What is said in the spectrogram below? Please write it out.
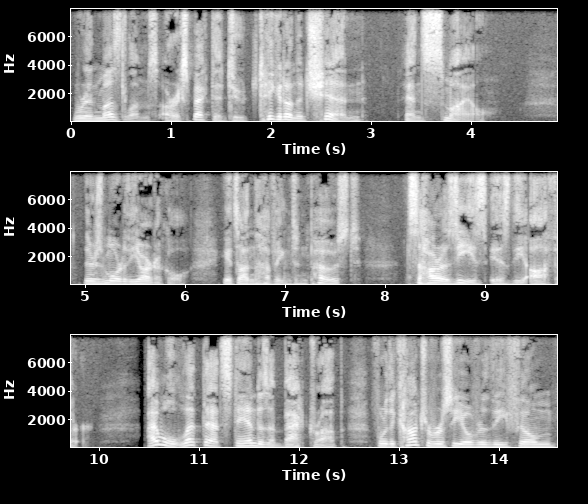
wherein Muslims are expected to take it on the chin and smile. There's more to the article. It's on the Huffington Post. Sahar Aziz is the author. I will let that stand as a backdrop for the controversy over the film,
